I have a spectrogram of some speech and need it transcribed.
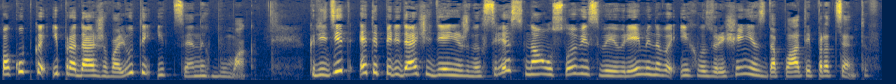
покупка и продажа валюты и ценных бумаг. Кредит – это передача денежных средств на условии своевременного их возвращения с доплатой процентов –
